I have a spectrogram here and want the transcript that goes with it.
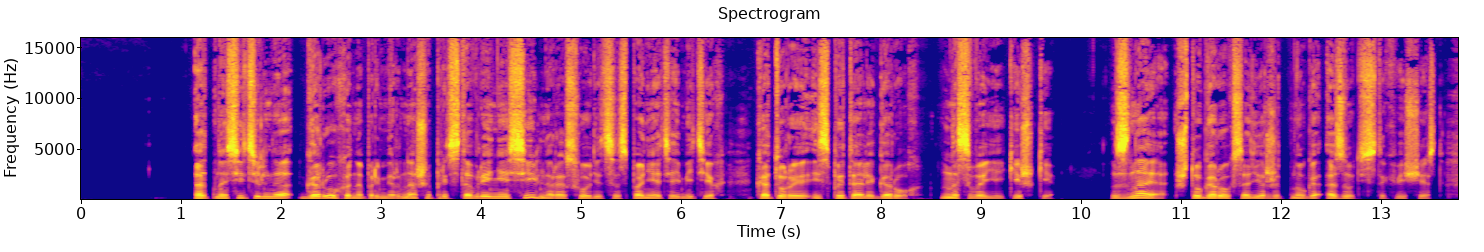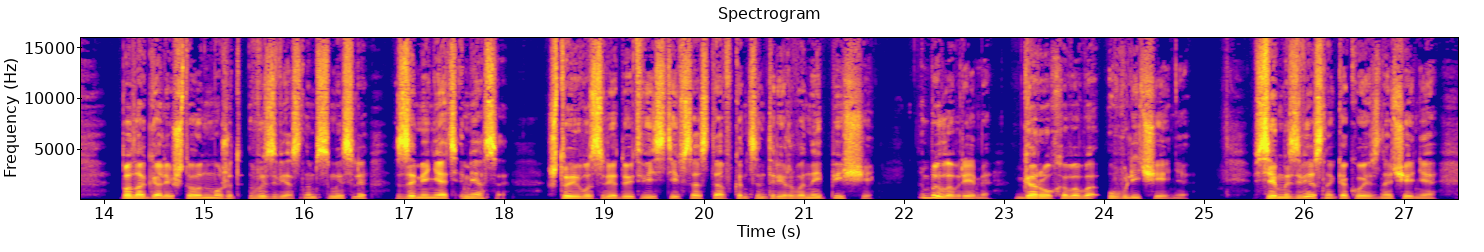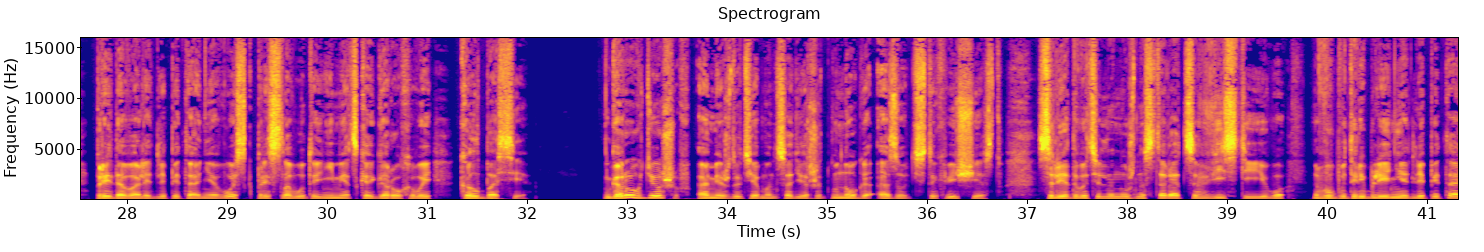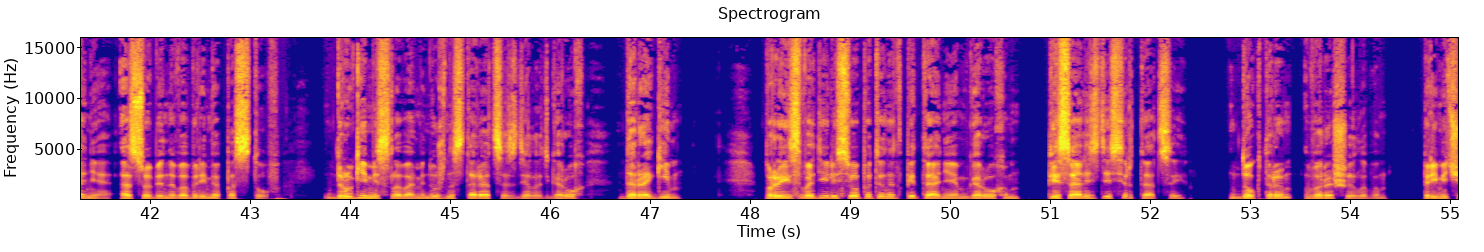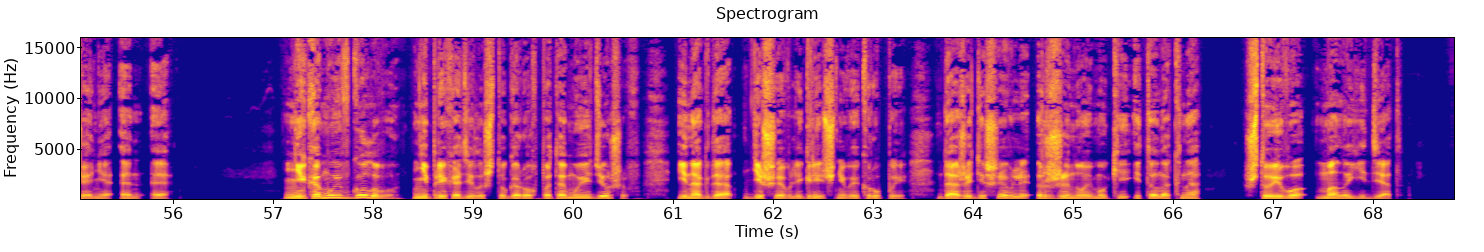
Относительно гороха, например, наше представление сильно расходится с понятиями тех, которые испытали горох на своей кишке. Зная, что горох содержит много азотистых веществ, полагали, что он может в известном смысле заменять мясо, что его следует ввести в состав концентрированной пищи. Было время горохового увлечения. Всем известно, какое значение придавали для питания войск пресловутой немецкой гороховой колбасе. Горох дешев, а между тем он содержит много азотистых веществ, следовательно, нужно стараться ввести его в употребление для питания, особенно во время постов. Другими словами, нужно стараться сделать горох дорогим. Производились опыты над питанием горохом, писались диссертации доктором Ворошиловым, примечание Н.Э. Никому и в голову не приходило, что горох потому и дешев, иногда дешевле гречневой крупы, даже дешевле ржаной муки и толокна, что его мало едят.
